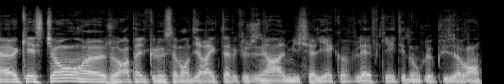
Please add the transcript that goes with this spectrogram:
Euh, question, euh, je rappelle que nous sommes en direct avec le général Michel Yakovlev, qui a été donc le plus grand,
